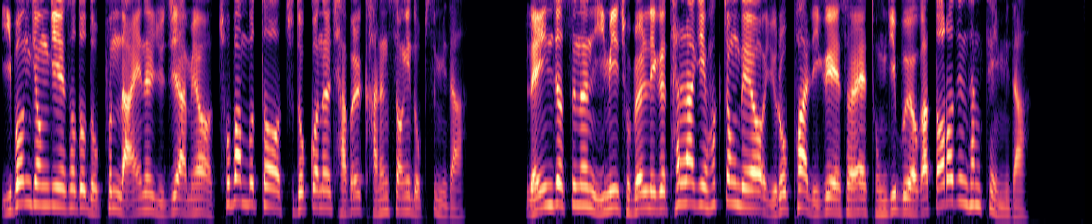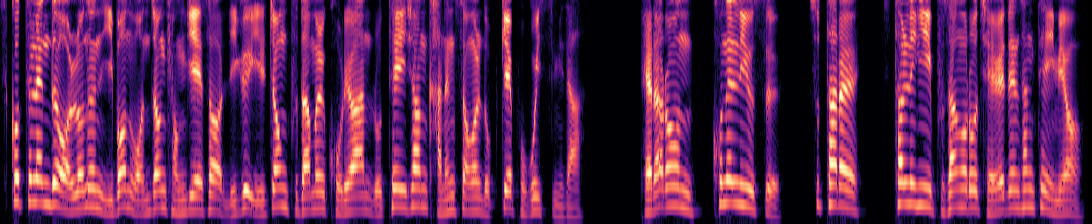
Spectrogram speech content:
이번 경기에서도 높은 라인을 유지하며 초반부터 주도권을 잡을 가능성이 높습니다. 레인저스는 이미 조별리그 탈락이 확정되어 유로파 리그에서의 동기부여가 떨어진 상태입니다. 스코틀랜드 언론은 이번 원정 경기에서 리그 일정 부담을 고려한 로테이션 가능성을 높게 보고 있습니다. 베라론, 코넬리우스, 수타르, 스털링이 부상으로 제외된 상태이며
